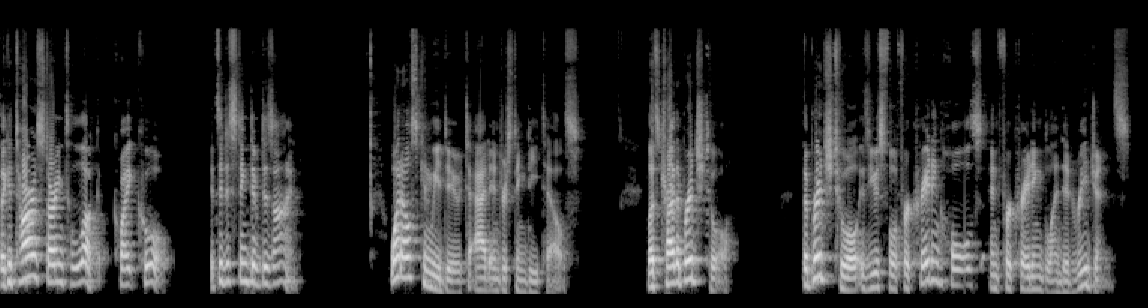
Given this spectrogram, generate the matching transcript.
The guitar is starting to look quite cool. It's a distinctive design. What else can we do to add interesting details? Let's try the bridge tool. The bridge tool is useful for creating holes and for creating blended regions.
